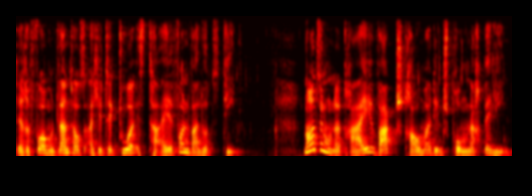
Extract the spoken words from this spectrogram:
der Reform- und Landhausarchitektur, ist Teil von Wallotts Team. 1903 wagt Straumer den Sprung nach Berlin.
